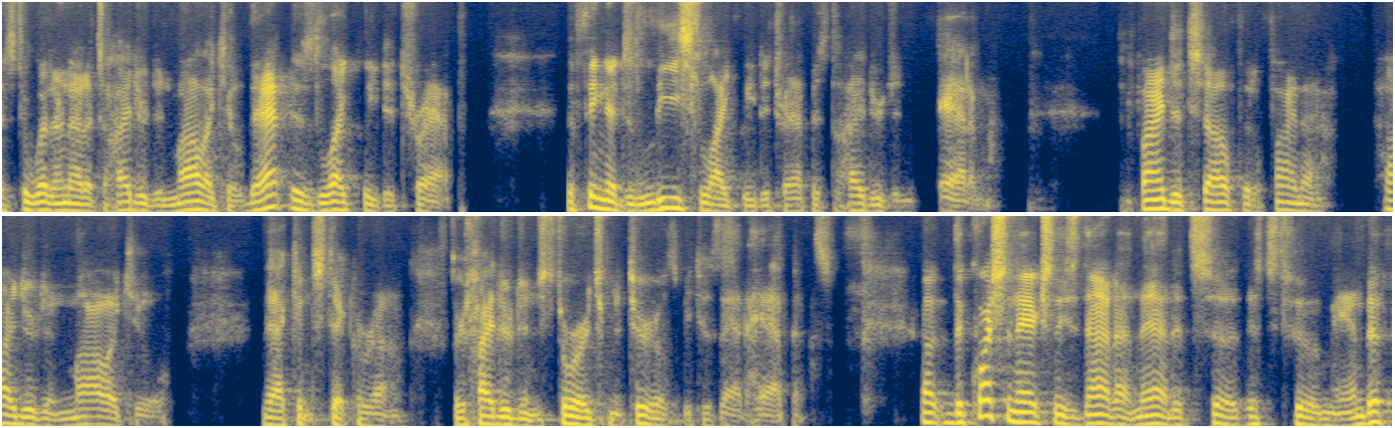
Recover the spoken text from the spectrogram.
as to whether or not it's a hydrogen molecule. That is likely to trap. The thing that's least likely to trap is the hydrogen atom. It finds itself, it'll find a hydrogen molecule that can stick around. There's hydrogen storage materials because that happens. Uh, the question actually is not on that. It's uh, it's to Amanda.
